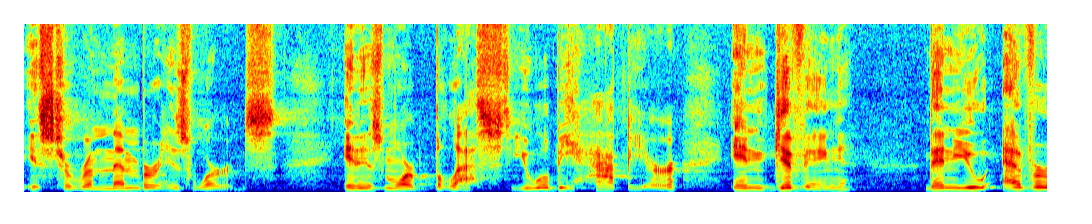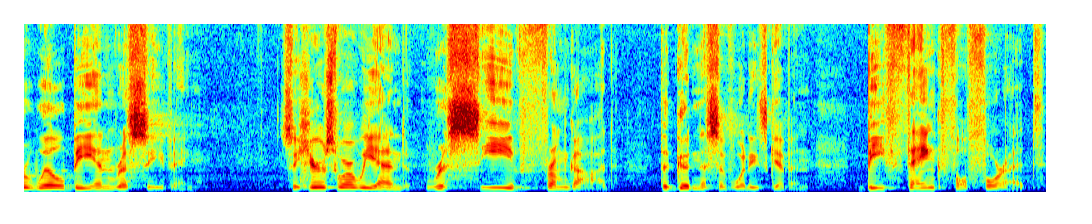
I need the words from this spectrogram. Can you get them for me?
is to remember his words. It is more blessed. You will be happier in giving than you ever will be in receiving. So here's where we end receive from God the goodness of what he's given, be thankful for it,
